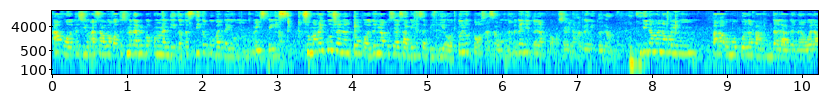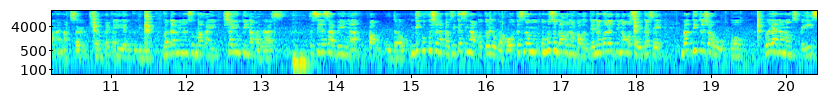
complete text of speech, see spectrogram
ako, tapos yung asawa ko, tapos madami po pong nandito, tapos dito po banda yung may space. Sumakay po siya ng tungkol, doon nga po siya sabi niya sa video, tulog po sa asawa. Nakaganito lang po ako, sir, nakaganito lang. Hindi naman ako yung para umupo na parang dalaga na walang anak, sir. Siyempre, kahiyan ko din. Madami nang sumakay, siya yung pinakalas. Kasi sabi niya, paupo daw. Hindi ko po siya napansin kasi nga po tulog ako. Tapos nung umusog ako ng kaunti, nagulat din ako sir kasi ba't dito siya uupo? Wala namang space.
